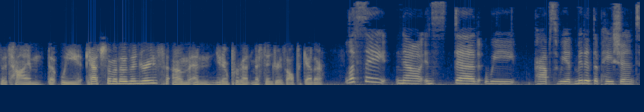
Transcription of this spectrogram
the time that we catch some of those injuries um, and, you know, prevent missed injuries altogether. Let's say now instead we perhaps we admitted the patient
